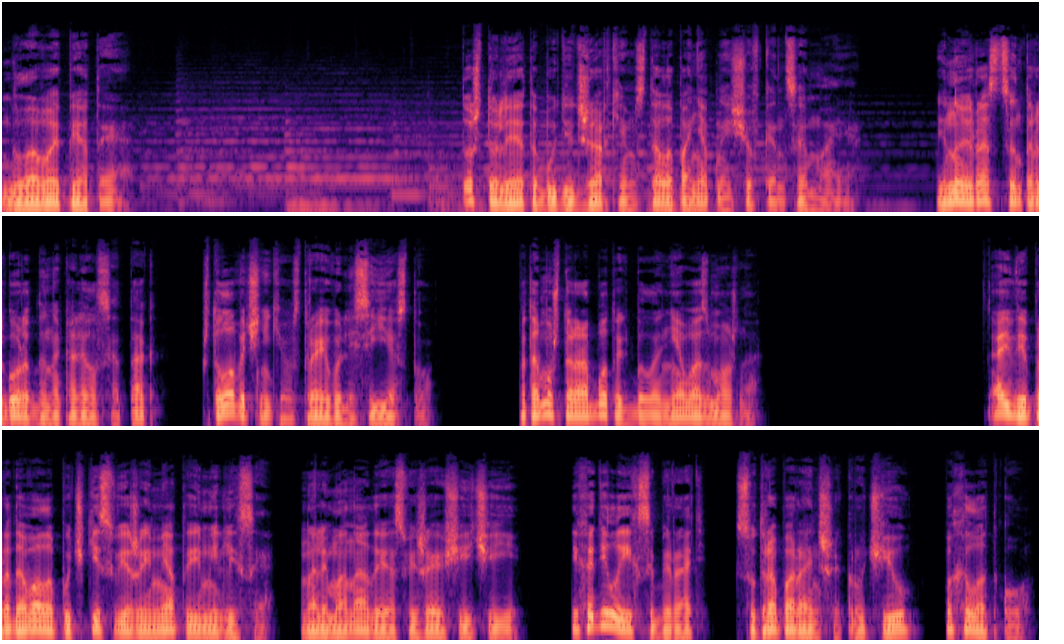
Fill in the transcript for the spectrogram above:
Глава пятая То, что лето будет жарким, стало понятно еще в конце мая. Иной раз центр города накалялся так, что лавочники устраивали сиесту, потому что работать было невозможно. Айви продавала пучки свежей мяты и мелисы, на лимонады и освежающие чаи, и ходила их собирать с утра пораньше, к ручью, по холодку.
